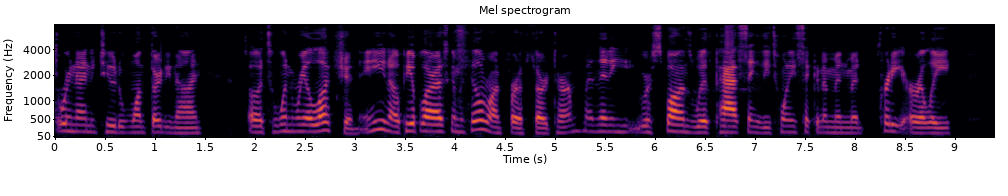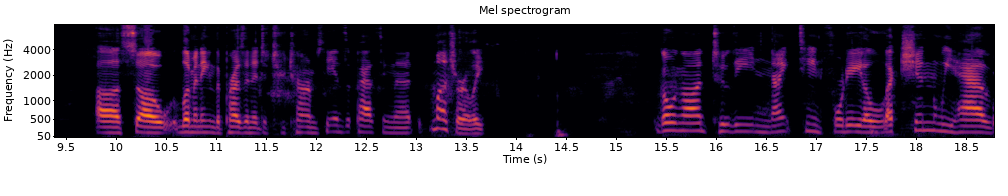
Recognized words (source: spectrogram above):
392 to 139. Uh, to win re-election. And you know, people are asking if he'll run for a third term, and then he responds with passing the 22nd Amendment pretty early uh, so limiting the president to two terms. He ends up passing that much early. Going on to the 1948 election, we have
